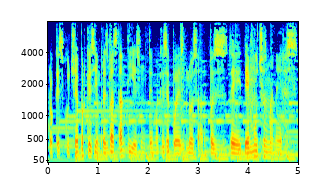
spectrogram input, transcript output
lo, que escuché porque siempre es bastante y es un tema que se puede desglosar pues de, de muchas maneras.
